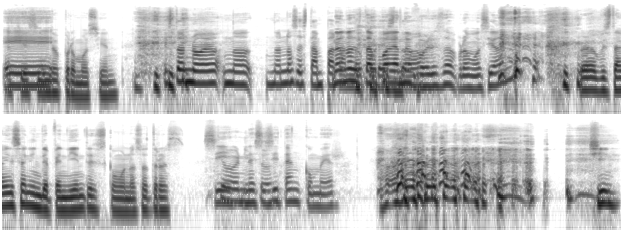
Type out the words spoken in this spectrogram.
Aquí Eh, haciendo promoción. Esto no, no, no nos están no pagando. nos están por pagando esto. por esa promoción. Pero pues también son independientes como nosotros. Sí, necesitan comer. Chin.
